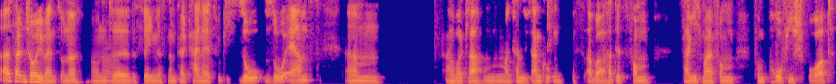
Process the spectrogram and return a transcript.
ja, ist halt ein Show-Event, so, ne, und Mhm. äh, deswegen, das nimmt halt keiner jetzt wirklich so, so ernst, ähm, aber klar, man kann sich's angucken, ist aber hat jetzt vom, sage ich mal, vom, vom Profisport,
